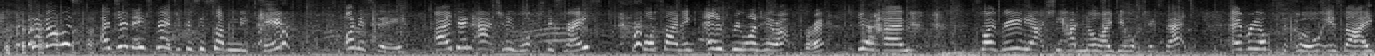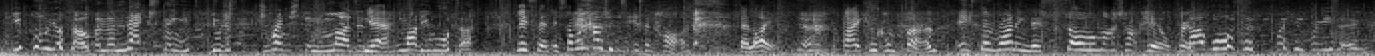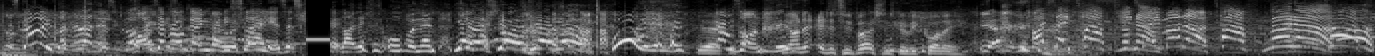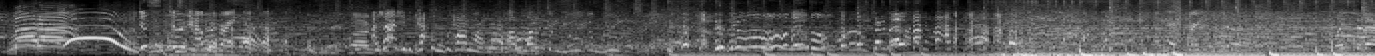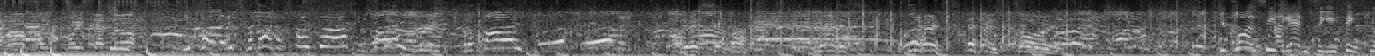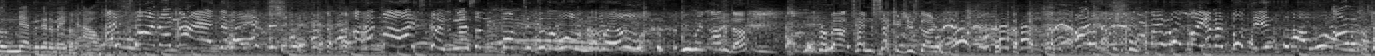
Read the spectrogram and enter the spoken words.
So that was, I didn't expect it just to suddenly tip. Honestly, I didn't actually watch this race before signing everyone here up for it. Yeah. Um, so I really actually had no idea what to expect. Every obstacle is like, You pull yourself, and the next thing you're just drenched in mud and Yeah. muddy water. listen, if someone tells you this isn't hard, they're lying. Yeah. I can confirm it's the running, there's so much uphill. That water's freaking freezing. Let's go! I feel like this. Why is everyone going really slowly? Is it Like this is awful, and then yeah, let's go, yeah, yeah. Cameras on. The unedited version's going to be quality. Yeah. I say tough, you say mudder, tough, mudder, Tough, mudder. Just, just have a break. I should actually be catching the tan right now. I'd like to move and move. You set off. You got this. Come on, High five. High Yes, sir. Yes, yes, yes. Sorry. You can't see the end, so you think you're never going to make it out. I started on that end and I ended. I had my eyes closed and then suddenly bumped into the wall and I was like, oh. You went under for about 10 seconds, just going, I went like and then bumped it into that wall. Oh,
